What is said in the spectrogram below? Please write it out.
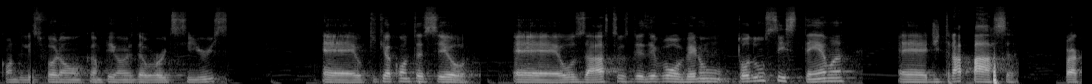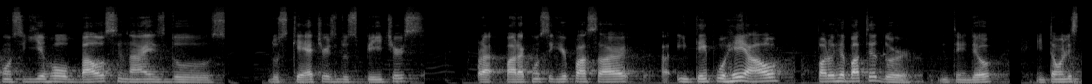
Quando eles foram campeões da World Series. É, o que, que aconteceu? É, os Astros desenvolveram todo um sistema é, de trapaça para conseguir roubar os sinais dos, dos catchers dos pitchers pra, para conseguir passar ah, em tempo real para o rebatedor, entendeu? Então eles,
